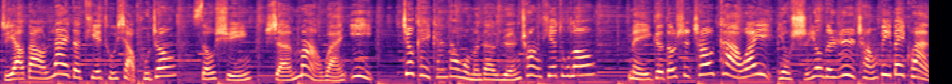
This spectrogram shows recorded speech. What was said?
只要到赖的贴图小铺中搜寻“神马玩意”，就可以看到我们的原创贴图喽。每一个都是超卡哇伊又实用的日常必备款，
